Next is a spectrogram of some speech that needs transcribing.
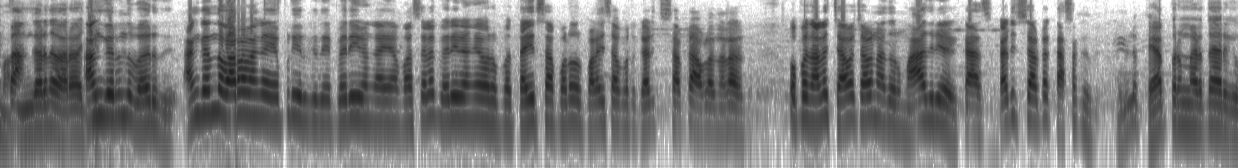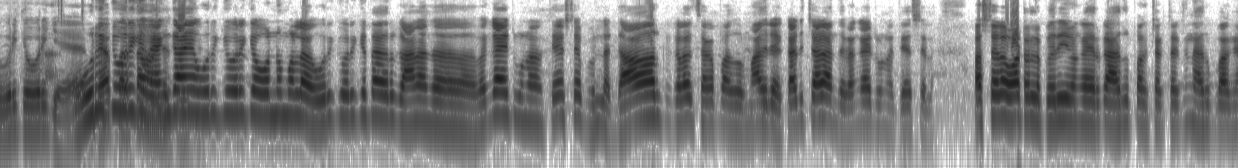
இப்ப அங்க இருந்து வர அங்கேருந்து வருது. அங்கேருந்து வர வெங்காயம் எப்படி இருக்குது? பெரிய வெங்காயம் ஃபஸ்ட்டில் பெரிய வெங்காயம் ஒரு தயிர் சாப்பாடு ஒரு பழைய சாப்பாடு கடிச்சு சாப்பிட்டா அவ்வளோ நல்லா இருக்கும். இப்போ நல்லா சவ சவன்னு அது ஒரு மாதிரியாக இருக்கு. கச கடிச்சு சாப்பிட்டா கசக்குது. உள்ள பேப்பர் மாதிரி தான் இருக்கு. உரிக்க உரிக்க. உருக்கி உருக்கி வெங்காயம் உருக்கி உருக்கி ஒன்றுமில்ல உருக்கி உருக்கி தான் இருக்கும் ஆனால் அந்த வெங்காயத்துக்கு உண்டான டேஸ்ட்டே இப்போ இல்லை. டார்க் கலர் சிகப்பு அது ஒரு மாதிரியாக கடிச்சாலும் அந்த வெங்காயத்துக்கு உண்டான டேஸ்ட் இல்லை. ஃபர்ஸ்ட் எல்லாம் ஹோட்டலில் பெரிய வெங்காயம் இருக்கா அறுப்பாங்க சக் சக்குன்னு அறுப்பாங்க.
